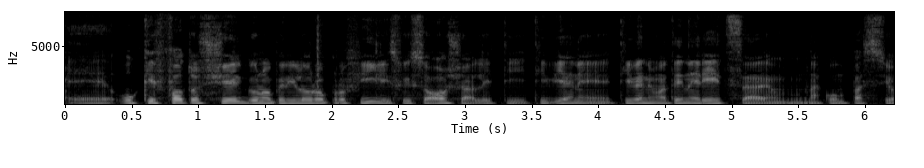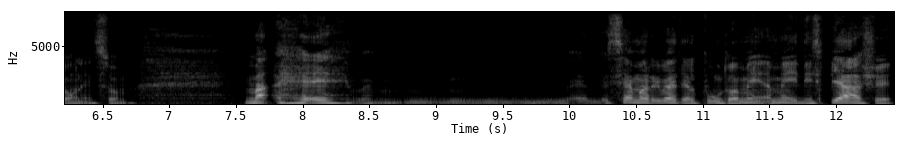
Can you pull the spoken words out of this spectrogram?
eh, o che foto scelgono per i loro profili sui social e ti, ti, viene, ti viene, una tenerezza, una compassione, insomma. Ma eh, siamo arrivati al punto, a me, a me dispiace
